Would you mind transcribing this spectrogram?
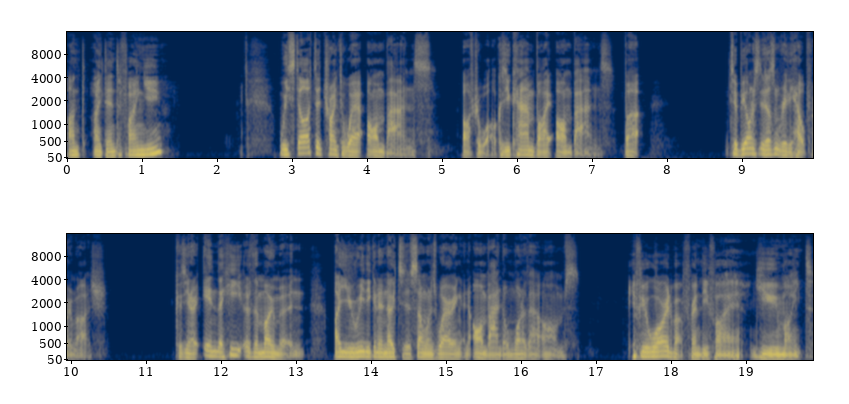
aren't identifying you. We started trying to wear armbands after a while because you can buy armbands, but to be honest, it doesn't really help very much. Because you know, in the heat of the moment, are you really going to notice if someone's wearing an armband on one of their arms? If you're worried about friendly fire, you might.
